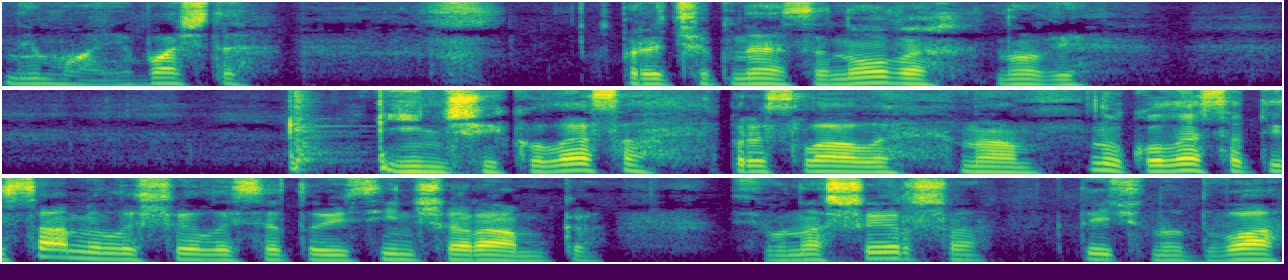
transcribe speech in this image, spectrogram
немає. Бачите, причепне це нове, нові інші колеса прислали нам. Ну, колеса ті самі лишилися, то є інша рамка. Вона ширша, фактично два.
